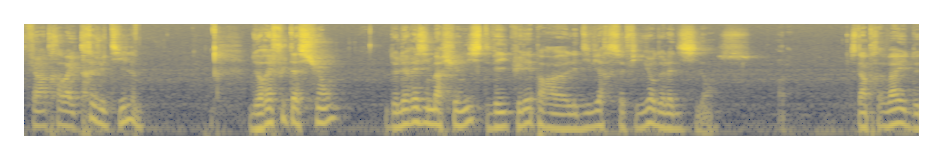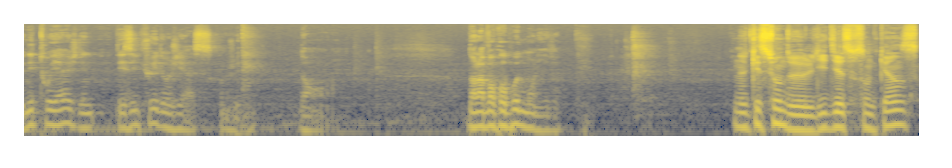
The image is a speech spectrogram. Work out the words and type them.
fait un travail très utile de réfutation de l'hérésie martionniste véhiculée par euh, les diverses figures de la dissidence. Voilà. C'est un travail de nettoyage des, des écuries d'Ogias, comme je dis, dans, dans l'avant-propos de mon livre. Une autre question de Lydia75.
